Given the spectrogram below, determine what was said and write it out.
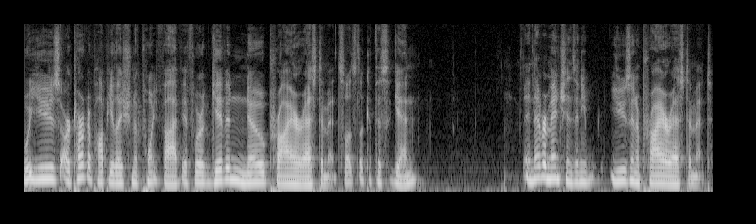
we use our target population of 0.5 if we're given no prior estimate. So let's look at this again. It never mentions any using a prior estimate.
